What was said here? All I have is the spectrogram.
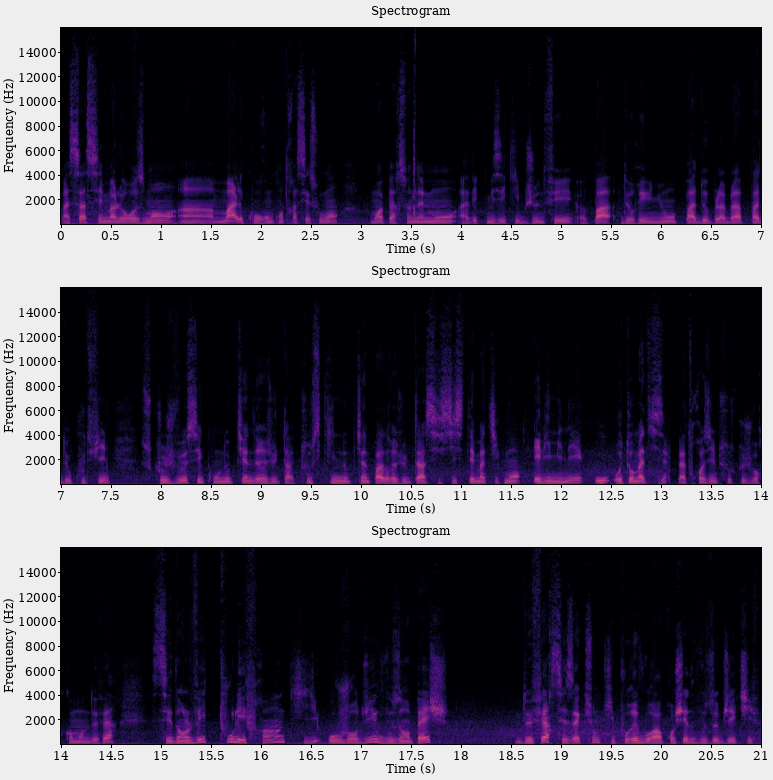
bah ça c'est malheureusement un mal qu'on rencontre assez souvent. Moi personnellement, avec mes équipes, je ne fais euh, pas de réunions, pas de blabla, pas de coups de fil. Ce que je veux, c'est qu'on obtienne des résultats. Tout ce qui n'obtient pas de résultats, c'est systématiquement éliminé ou automatisé. La troisième chose que je vous recommande de faire, c'est d'enlever tous les freins qui aujourd'hui vous empêchent de faire ces actions qui pourraient vous rapprocher de vos objectifs.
